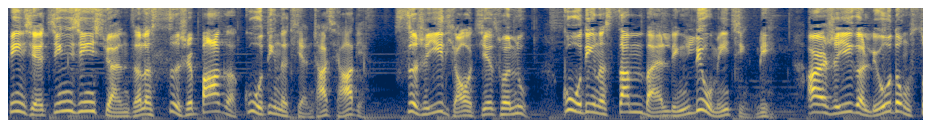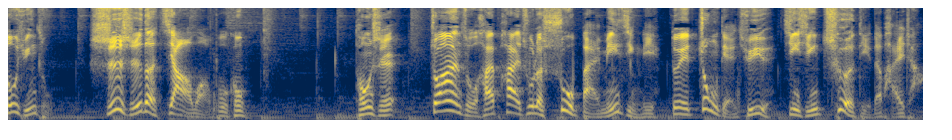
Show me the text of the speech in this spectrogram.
并且精心选择了四十八个固定的检查卡点，四十一条街村路，固定了三百零六名警力，二十一个流动搜寻组，实时的架网布控。同时，专案组还派出了数百名警力对重点区域进行彻底的排查，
